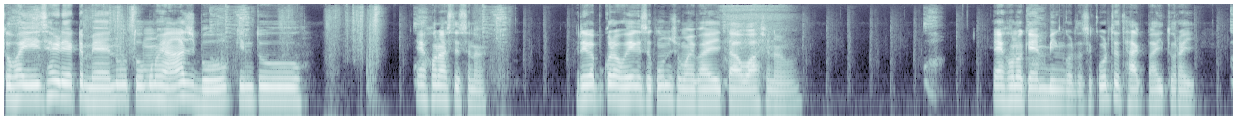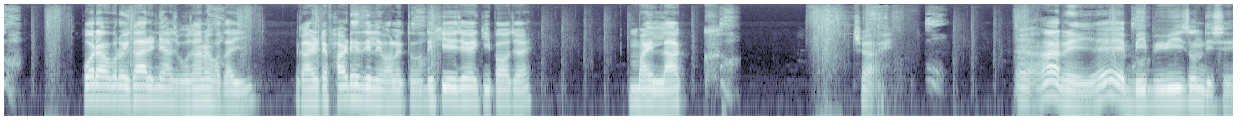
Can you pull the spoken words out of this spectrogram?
তো ভাই, এই সাইডে একটা ম্যান ও তো মনে হয় আসব, কিন্তু এখন আসতেছে না। রিভাইভ করা হয়ে গেছে কোন সময় ভাই? তাও আসে না। এখনও ক্যাম্পিং করতেছে। করতে থাক ভাই তোরাই। পরে আবার ওই গাড়ি নিয়ে আসব, জানা কথাই। গাড়িটা ফাটিয়ে দিলে ভালো তো দেখি এই জায়গায় কী পাওয়া যায়। মাই লাক ট্রাই আরে, এ বিজন দিছে।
